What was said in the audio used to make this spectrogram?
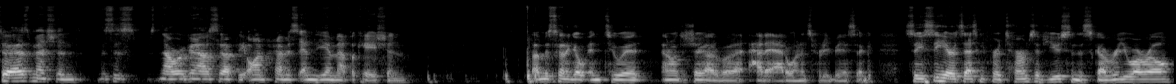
So as mentioned, this is now we're going to set up the on-premise MDM application. I'm just going to go into it. I don't want to show you how to, how to add one. It's pretty basic. So you see here, it's asking for terms of use and discovery URL.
